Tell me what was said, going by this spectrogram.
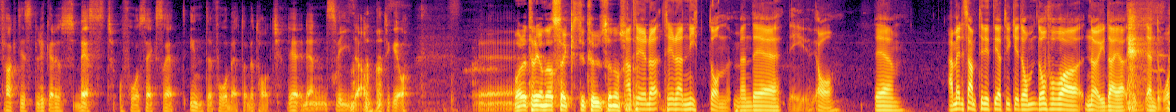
faktiskt lyckades bäst och få sex rätt inte får bättre betalt. Det, den svider alltid tycker jag. Var det 360 000 och Ja, sånt? 300, 319, men det, det är ju- ja, det... Ja, men samtidigt, jag tycker de, de får vara nöjda ja, ändå,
